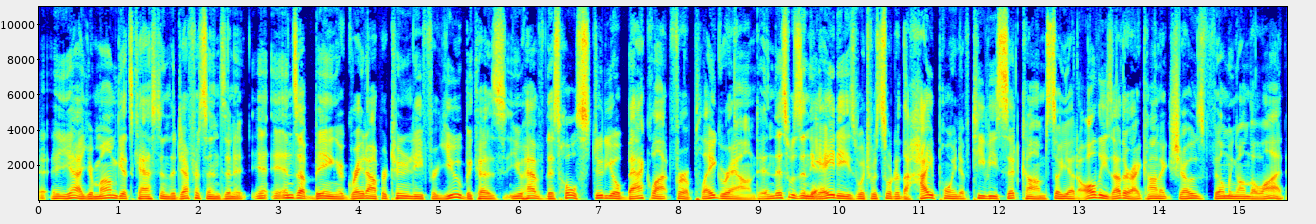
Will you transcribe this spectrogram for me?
Uh, Yeah, your mom gets cast in The Jeffersons, and it, it ends up being a great opportunity for you because you have this whole studio backlot for a playground. And this was in the 80s, which was sort of the high point of TV sitcoms. So you had all these other iconic shows filming on the lot.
